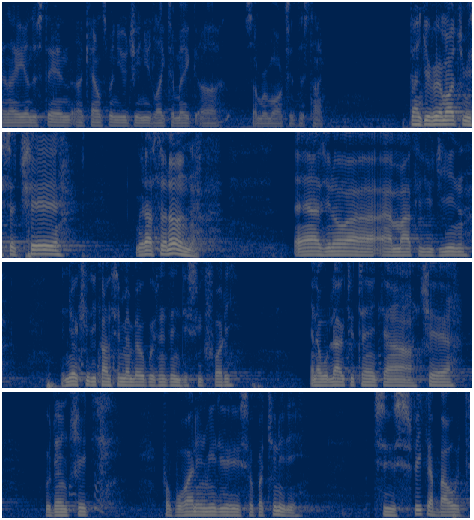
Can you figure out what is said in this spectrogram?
And I understand, uh, Councilman Eugene, you'd like to make uh, some remarks at this time. Thank you very much, Mr. Chair. Good afternoon. As you know, uh, I'm Mathieu Eugene, the New York City Council member representing District 40. And I would like to thank uh, Chair Grodenchik for providing me this opportunity to speak about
